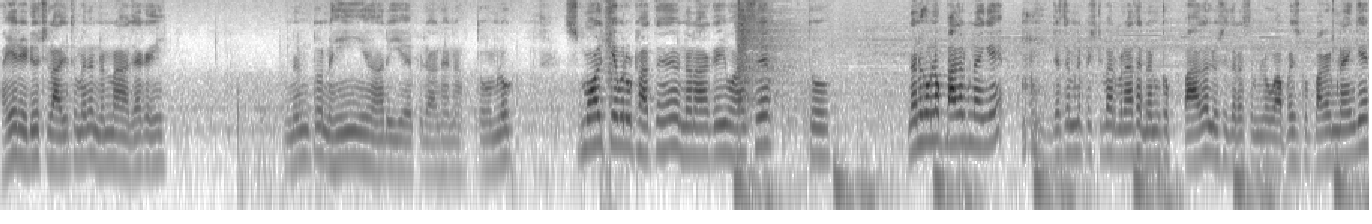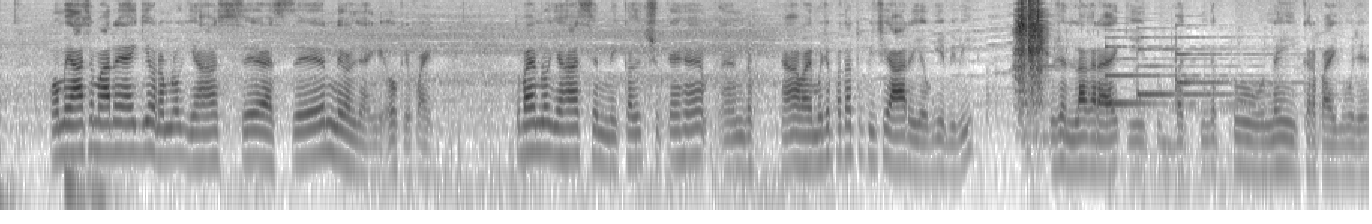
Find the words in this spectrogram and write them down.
भाई रेडियो चला दी तो मैंने नन्ना आ जाए कहीं। नन तो नहीं आ रही है फ़िलहाल, है ना? तो हम लोग स्मॉल केबल उठाते हैं, नन आ गई वहाँ से तो नन को हम लोग पागल बनाएँगे। जैसे हमने पिछली बार बनाया था, नन को पागल, उसी तरह से हम लोग वापस इसको पागल बनाएँगे। वो हमें यहाँ से मारने आएगी और हम लोग यहाँ से ऐसे निकल जाएँगे। ओके फाइन तो भाई, हम लोग यहाँ से निकल चुके हैं एंड हाँ भाई, मुझे पता तू पीछे आ रही होगी अभी भी। मुझे लग रहा है कि तू बच मतलब तू नहीं कर पाएगी मुझे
